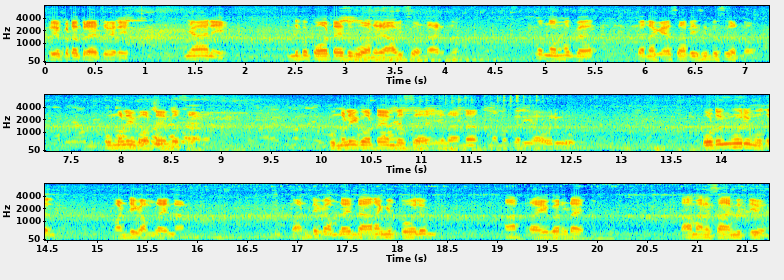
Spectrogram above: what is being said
പ്രിയപ്പെട്ട പ്രേക്ഷകരെ ഞാനേ ഇന്നിപ്പോൾ കോട്ടയത്ത് പോകാൻ ഒരു ആവശ്യം ഉണ്ടായിരുന്നു. അപ്പം നമുക്ക് തന്നെ K S R T C bus കണ്ടോ? കുമളി കോട്ടയം ബസ്സാണ് കുമളി കോട്ടയം ബസ് ഏതാണ്ട് നമുക്കറിയാം ഒരു കൊടുങ്ങൂര് മുതൽ വണ്ടി കംപ്ലൈന്റ് ആണ്. വണ്ടി കംപ്ലൈന്റ് ആണെങ്കിൽ പോലും ആ ഡ്രൈവറുടെ ആ മനസാന്നിധ്യവും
